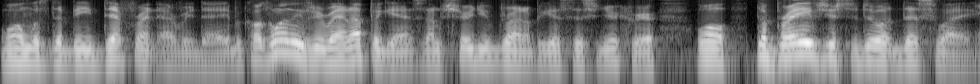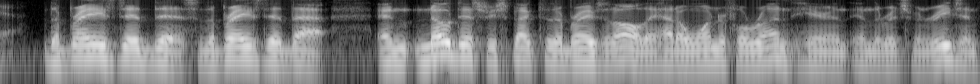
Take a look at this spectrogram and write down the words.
One was to be different every day. Because one of the things we ran up against, and I'm sure you've run up against this in your career. Well, the Braves used to do it this way. Yeah. The Braves did this. The Braves did that. And no disrespect to the Braves at all. They had a wonderful run here in, in the Richmond region.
